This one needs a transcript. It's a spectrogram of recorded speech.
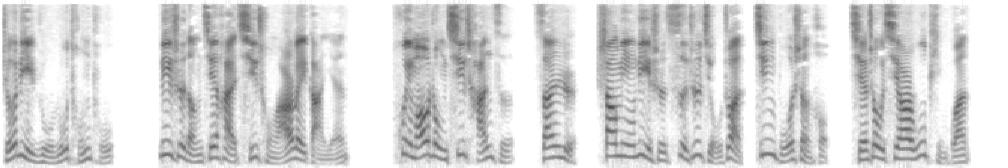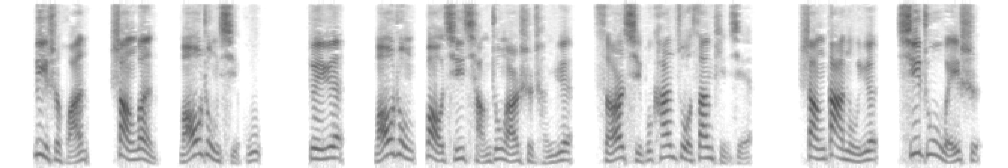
折力辱如同仆。力士等皆害其宠而未敢言。会毛仲妻产子，三日，上命力士赐之酒馔，金帛甚厚，且受其而无品官。力士还，上问毛仲喜乎？对曰：毛仲抱其抢中而事臣曰：此儿岂不堪作三品邪？上大怒曰：悉诸为是。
